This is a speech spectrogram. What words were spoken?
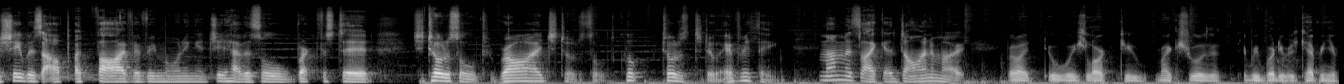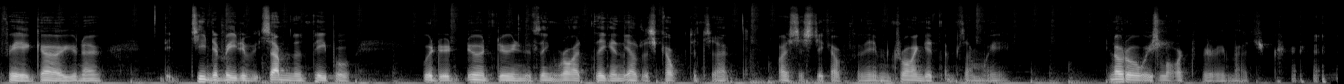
She was up at five every morning and she'd have us all breakfasted. She taught us all to ride, she taught us all to cook, taught us to do everything. Mum was like a dynamo. But I always liked to make sure that everybody was having a fair go, you know. It seemed to me that some of the people were weren't doing the thing right thing and the others it, so I used to stick up for them and try and get them somewhere. Not always liked very much.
